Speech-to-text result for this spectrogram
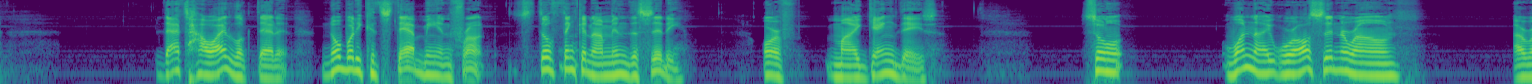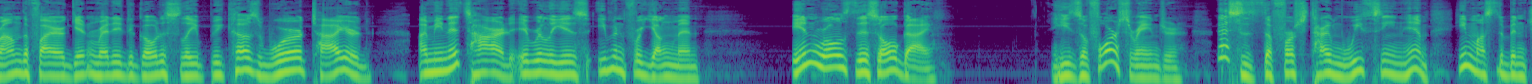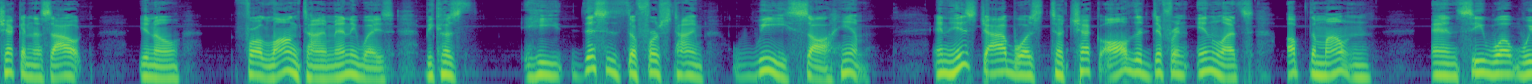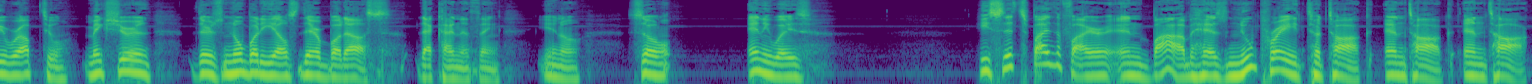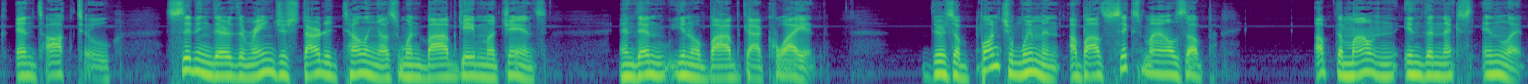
That's how I looked at it nobody could stab me in front. still thinking I'm in the city or my gang days. So one night we're all sitting around around the fire getting ready to go to sleep because we're tired. I mean, it's hard. It really is, even for young men. In rolls this old guy. He's a forest ranger. This is the first time we've seen him. He must have been checking us out, you know, for a long time, anyways, because he, this is the first time we saw him. And his job was to check all the different inlets up the mountain and see what we were up to. Make sure there's nobody else there but us. That kind of thing, you know. So, anyways, he sits by the fire, and Bob has new prey to talk and talk and talk and talk to. Sitting there, the ranger started telling us when Bob gave him a chance. And then, you know, Bob got quiet. There's a bunch of women about six miles up up the mountain in the next inlet.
